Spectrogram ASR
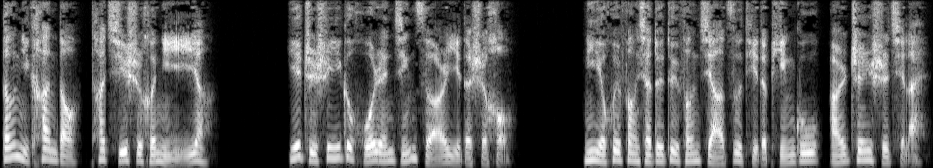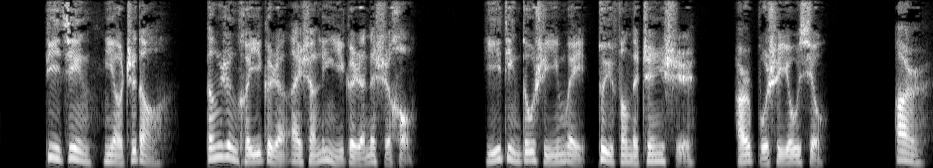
当你看到他其实和你一样，也只是一个活人，仅此而已的时候，你也会放下对对方假字体的评估，而真实起来。毕竟你要知道。当任何一个人爱上另一个人的时候，一定都是因为对方的真实，而不是优秀。二，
